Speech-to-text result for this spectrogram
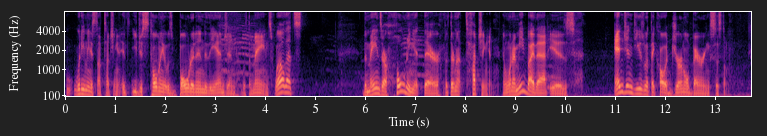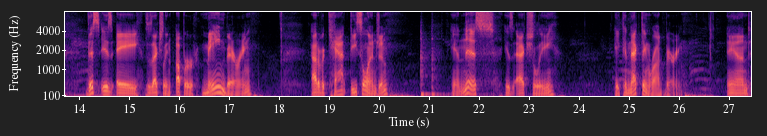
what do you mean it's not touching it? it? You just told me it was bolted into the engine with the mains. Well, that's the mains are holding it there, but they're not touching it. And what I mean by that is engines use what they call a journal bearing system. This is a this is actually an upper main bearing out of a cat diesel engine. And this is actually a connecting rod bearing. And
